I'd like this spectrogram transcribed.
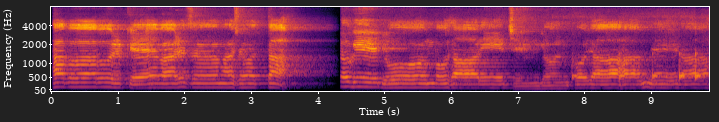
하법을께 말씀하셨다. 여기 묘보살이 징견코자 합니다.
